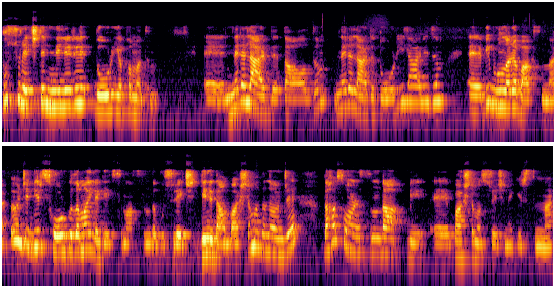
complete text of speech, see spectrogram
bu süreçte neleri doğru yapamadım? E, nerelerde dağıldım? Nerelerde doğru ilerledim? E, bir bunlara baksınlar. Önce bir sorgulamayla geçsin aslında bu süreç yeniden başlamadan önce. Daha sonrasında bir e, başlama sürecine girsinler.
